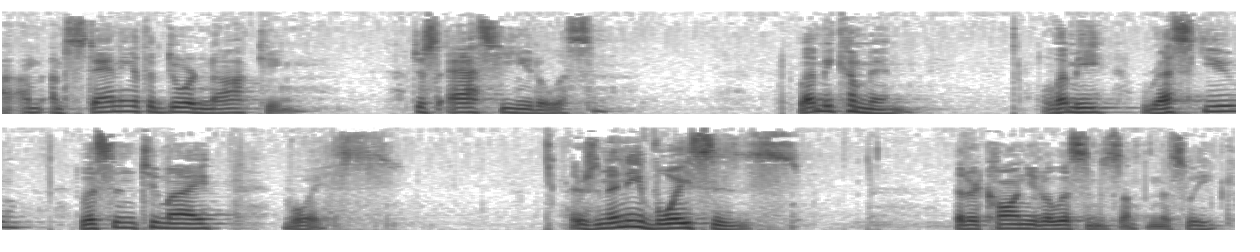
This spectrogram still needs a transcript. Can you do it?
I'm, I'm standing at the door knocking, just asking you to listen. Let me come in. Let me rescue. Listen to my voice. There's many voices that are calling you to listen to something this week.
